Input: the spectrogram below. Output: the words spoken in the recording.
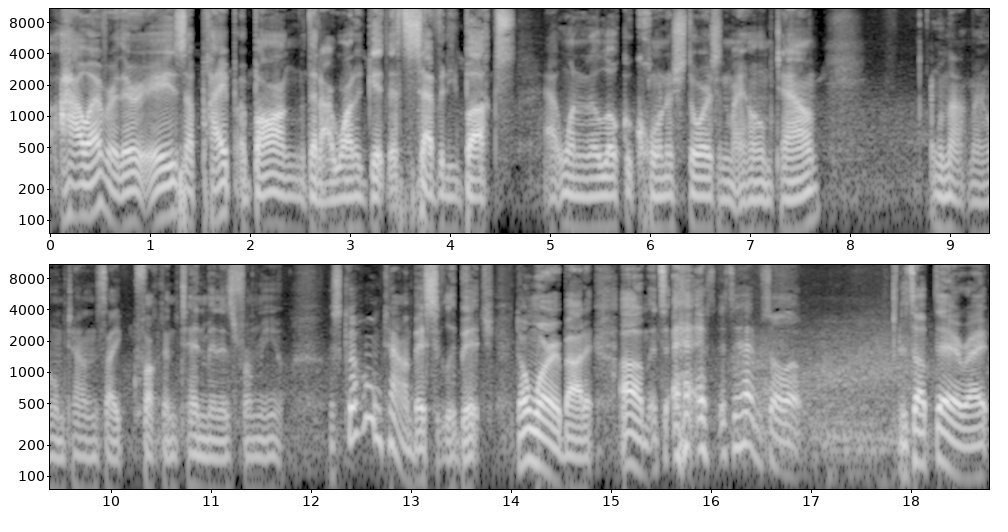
However, there is a pipe, a bong that I want to get that's 70 bucks at one of the local corner stores in my hometown. Well, not my hometown. It's like fucking 10 minutes from you. Let's go hometown, basically, bitch. Don't worry about it. Um, it's it's, it's a head solo. It's up there, right?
